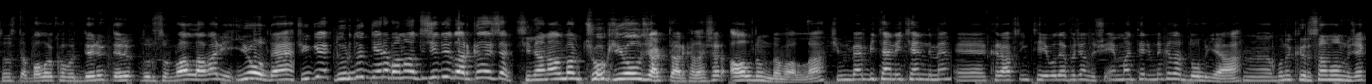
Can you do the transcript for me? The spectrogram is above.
Sonuçta balok hava dönüp dönüp dursun. Vallahi var ya iyi oldu he. Çünkü durduk yere bana ateş ediyordu arkadaşlar. Silahını almam çok iyi olacaktı arkadaşlar. Aldım da valla. Şimdi ben bir tane kendime e, crafting table yapacağım da şu envanterim ne kadar dolu ya. Ha, bunu kırsam olmayacak.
